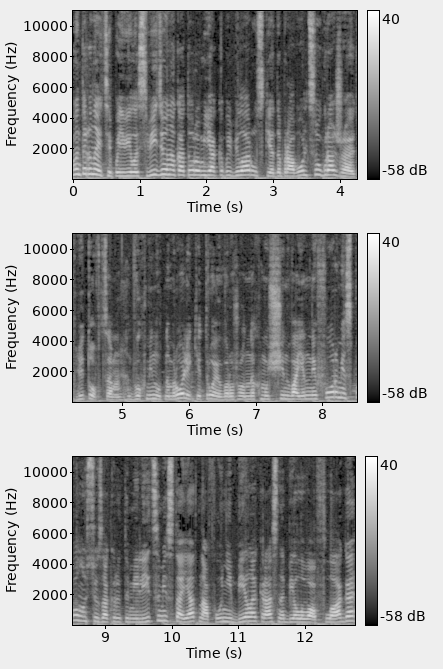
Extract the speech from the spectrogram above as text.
В интернете появилось видео, на котором якобы белорусские добровольцы угрожают литовцам. В двухминутном ролике трое вооруженных мужчин в военной форме с полностью закрытыми лицами стоят на фоне бело-красно-белого флага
